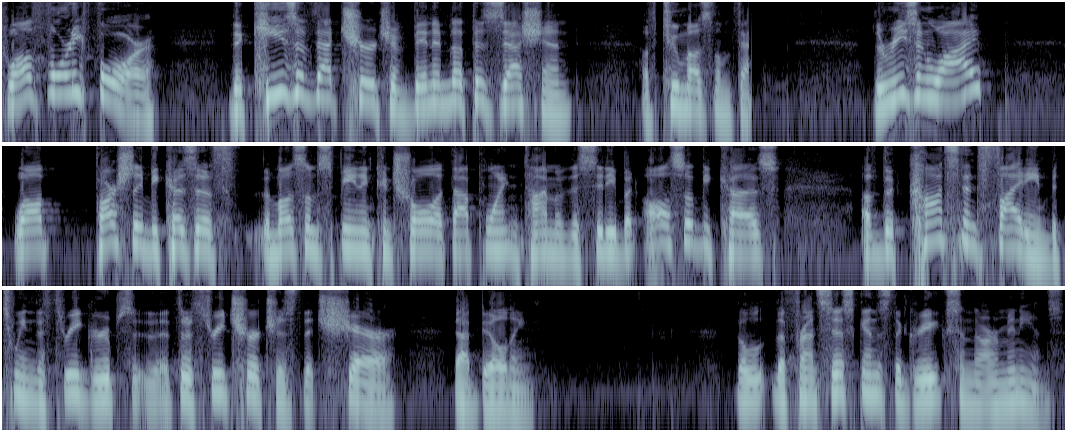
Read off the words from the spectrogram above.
1244, the keys of that church have been in the possession of two Muslim families. The reason why? Well, partially because of the Muslims being in control at that point in time of the city, but also because of the constant fighting between the three groups, the three churches that share that building the, the Franciscans, the Greeks, and the Armenians.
